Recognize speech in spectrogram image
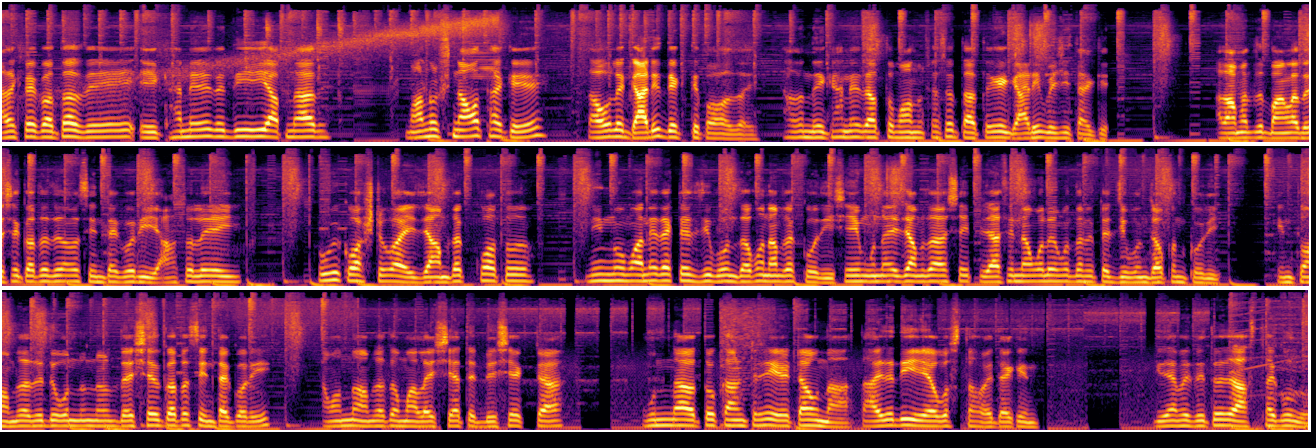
আরেকটা কথা যে, এখানে যদি আপনার মানুষ নাও থাকে, তাহলে গাড়ি দেখতে পাওয়া যায়। কারণ এখানে যত মানুষ আছে, তার থেকে গাড়ি বেশি থাকে। আর আমাদের বাংলাদেশের কথা যদি আমরা চিন্তা করি, আসলে এই খুবই কষ্ট হয় যে আমরা কত নিম্নমানের একটা জীবনযাপন আমরা করি। সেই মনে হয় যে আমরা সেই প্রাচীন আমলের মতন একটা জীবনযাপন করি। কিন্তু আমরা যদি অন্য অন্য দেশের কথা চিন্তা করি, সামান্য আমরা তো মালয়েশিয়াতে বেশি একটা উন্নত কান্ট্রি এটাও না, তাই যদি এই অবস্থা হয়, দেখেন গ্রামের ভিতরে রাস্তাগুলো,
